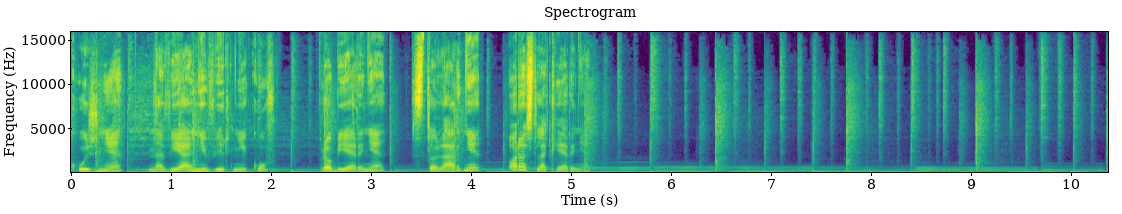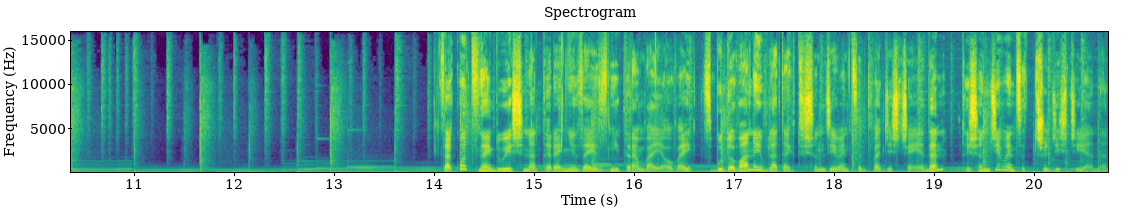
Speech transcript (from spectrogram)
kuźnie, nawijalnie wirników, probiernie, stolarnie oraz lakiernie. Zakład znajduje się na terenie zajezdni tramwajowej, zbudowanej w latach 1921-1931.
